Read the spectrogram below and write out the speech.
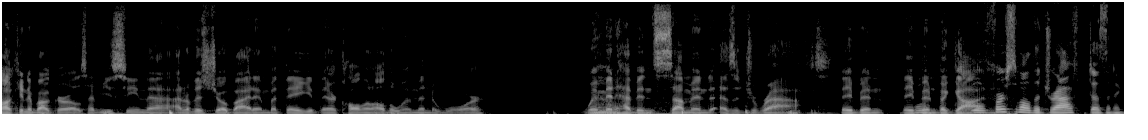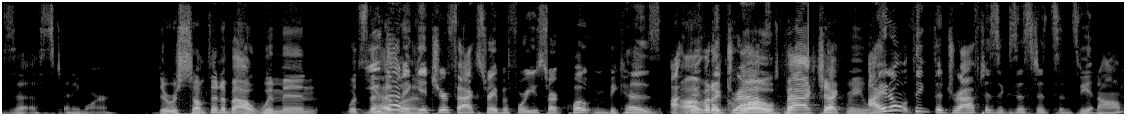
Talking about girls, have you seen that? I don't know if it's Joe Biden, but they they're calling all the women to war. Women have been summoned as a draft. They've been they've Well- been begotten. Well, first of all, the draft doesn't exist anymore. there was something about women. What's the you headline? got to get your facts straight before you start quoting because I, I'm gonna draft, quote. Fact check me. I don't think the draft has existed since Vietnam.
